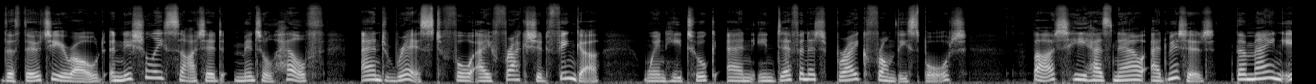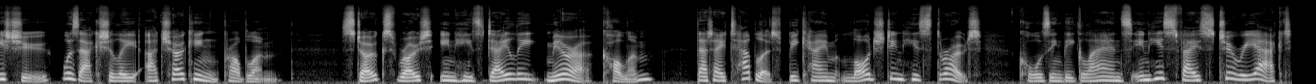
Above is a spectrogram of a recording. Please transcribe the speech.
The 30 year old initially cited mental health and rest for a fractured finger when he took an indefinite break from the sport, but he has now admitted the main issue was actually a choking problem. Stokes wrote in his Daily Mirror column that a tablet became lodged in his throat, causing the glands in his face to react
